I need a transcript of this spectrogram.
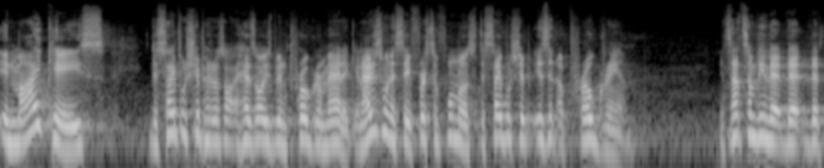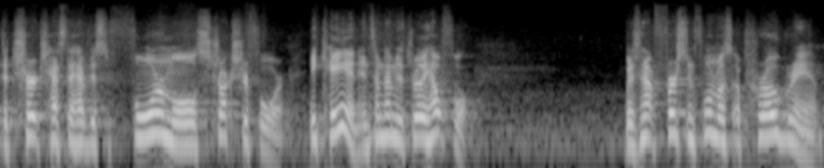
in my case, discipleship has, always been programmatic. And I just want to say, first and foremost, discipleship isn't a program. It's not something that, that, that the church has to have this formal structure for. It can, and sometimes it's really helpful. But it's not first and foremost a program.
